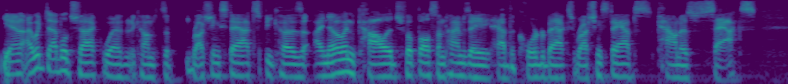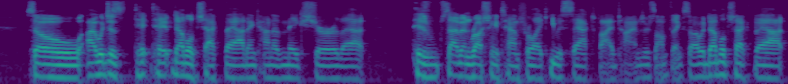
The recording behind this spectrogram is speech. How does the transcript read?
Yeah, I would double check when it comes to rushing stats because I know in college football sometimes they have the quarterbacks rushing stats count as sacks. So I would just t- t- double check that and kind of make sure that his seven rushing attempts were like he was sacked five times or something. So I would double check that.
